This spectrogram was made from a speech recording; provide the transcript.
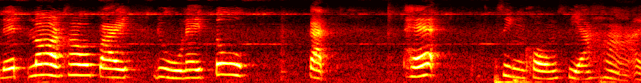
เล็ดลอดเข้าไปอยู่ในตู้กัดแทะสิ่งของเสียหาย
